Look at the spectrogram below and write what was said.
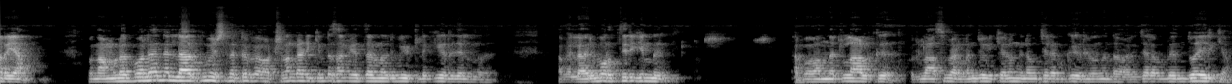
അറിയാം. അപ്പം നമ്മളെ പോലെ തന്നെ എല്ലാവർക്കും വിശന്നിട്ട് ഭക്ഷണം കഴിക്കേണ്ട സമയത്താണ് ഒരു വീട്ടിലേക്ക് കയറി ചെല്ലുന്നത്. അപ്പോൾ എല്ലാവരും പുറത്തിരിക്കുന്നുണ്ട്. അപ്പോൾ വന്നിട്ടുള്ള ആൾക്ക് ഒരു ഗ്ലാസ് വെള്ളം ചോദിക്കാനൊന്നും ചിലപ്പോൾ കയറി വന്നിട്ടുണ്ടാവും അല്ലെങ്കിൽ ചിലപ്പോൾ ബന്ധുവായിരിക്കാം.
